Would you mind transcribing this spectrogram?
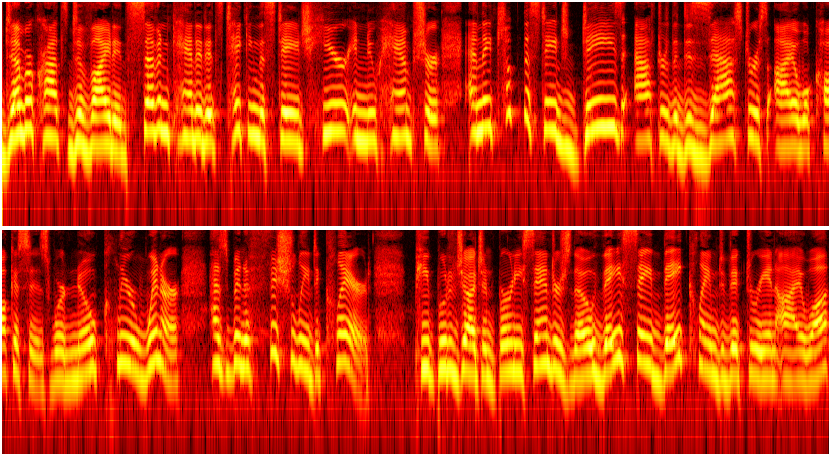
Democrats divided, seven candidates taking the stage here in New Hampshire, and they took the stage days after the disastrous Iowa caucuses, where no clear winner has been officially declared. Pete Buttigieg and Bernie Sanders, though, they say they claimed victory in Iowa.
